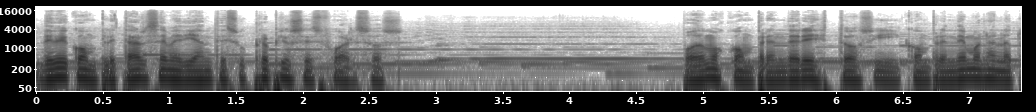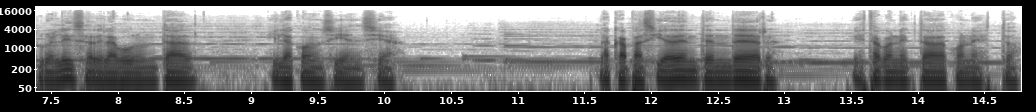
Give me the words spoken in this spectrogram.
debe completarse mediante sus propios esfuerzos. Podemos comprender esto si comprendemos la naturaleza de la voluntad y la conciencia. La capacidad de entender está conectada con esto.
